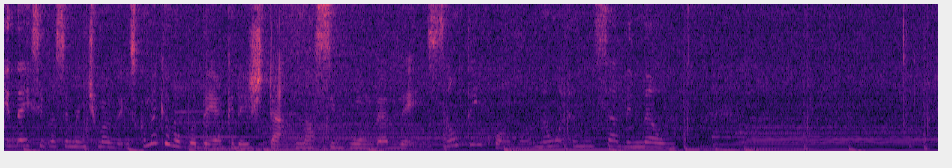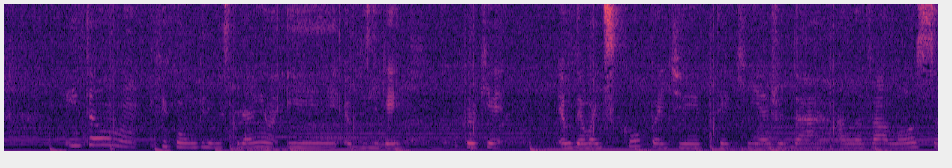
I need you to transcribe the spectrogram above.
E daí se você mente uma vez, como é que eu vou poder acreditar na segunda vez? Não tem como, não, é, sabe, não. Então ficou um clima estranho e eu desliguei. Porque eu dei uma desculpa de ter que ajudar a lavar a louça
